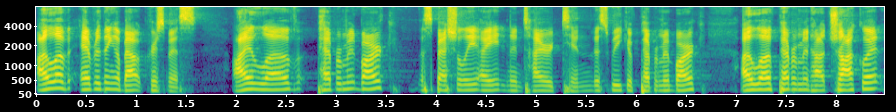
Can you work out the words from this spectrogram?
I love everything about Christmas. I love peppermint bark, especially. I ate an entire tin this week of peppermint bark. I love peppermint hot chocolate.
